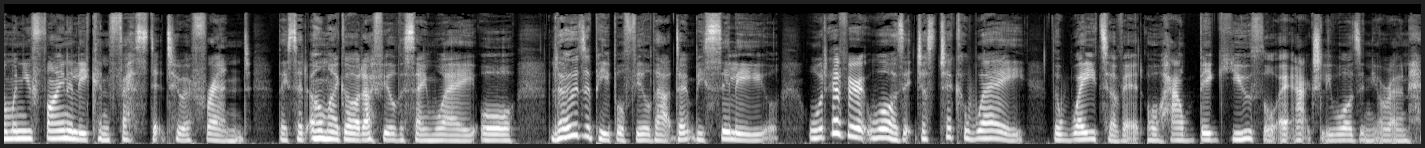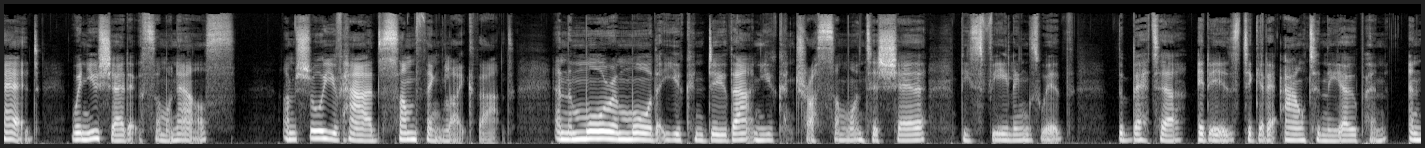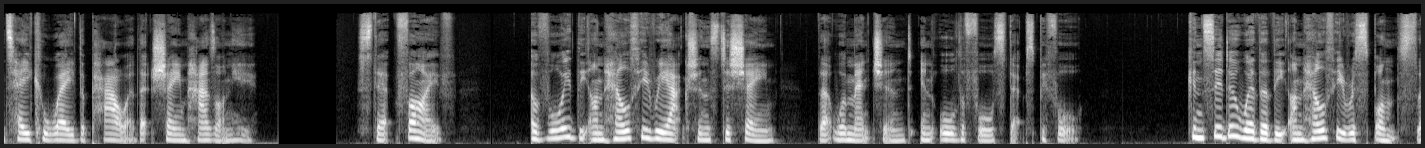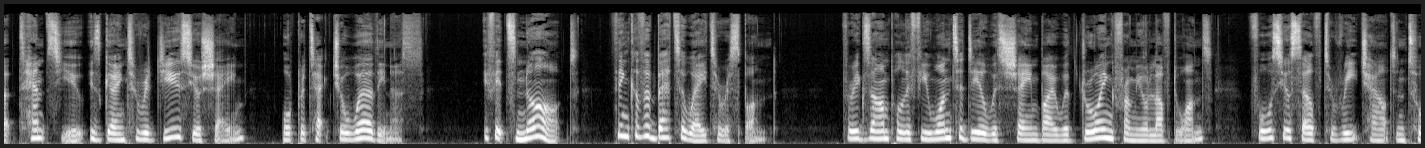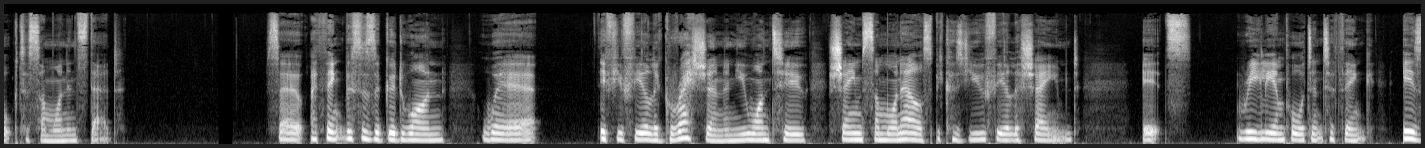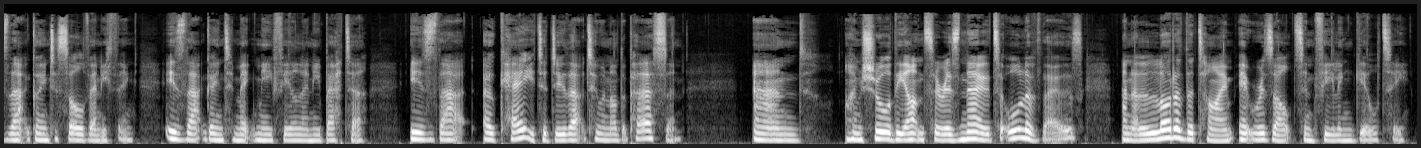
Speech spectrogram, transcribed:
And when you finally confessed it to a friend, they said, Oh my God, I feel the same way. Or loads of people feel that, don't be silly. Or whatever it was, it just took away the weight of it or how big you thought it actually was in your own head when you shared it with someone else. I'm sure you've had something like that. And the more and more that you can do that and you can trust someone to share these feelings with, the better it is to get it out in the open and take away the power that shame has on you. Step 5. Avoid the unhealthy reactions to shame that were mentioned in all the four steps before. Consider whether the unhealthy response that tempts you is going to reduce your shame or protect your worthiness. If it's not, think of a better way to respond. For example, if you want to deal with shame by withdrawing from your loved ones, force yourself to reach out and talk to someone instead. So I think this is a good one where if you feel aggression and you want to shame someone else because you feel ashamed, it's really important to think is that going to solve anything? Is that going to make me feel any better? Is that okay to do that to another person? And I'm sure the answer is no to all of those and a lot of the time it results in feeling guilty.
